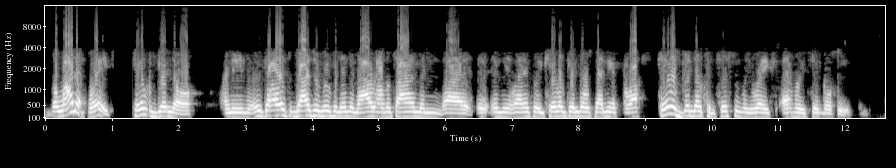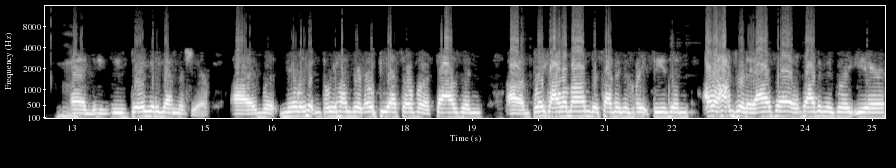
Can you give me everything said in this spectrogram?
the lineup breaks. Caleb Gindl, I mean, guys guys are moving in and out all the time, and uh, in the Atlantic League, Caleb Gindl's been here for a while. Caleb Gindl consistently rakes every single season. Mm. And he's, he's doing it again this year. Uh, nearly hitting 300, OPS over a thousand. Uh, Blake Allemand is having a great season. Alejandro De Aza is having a great year.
